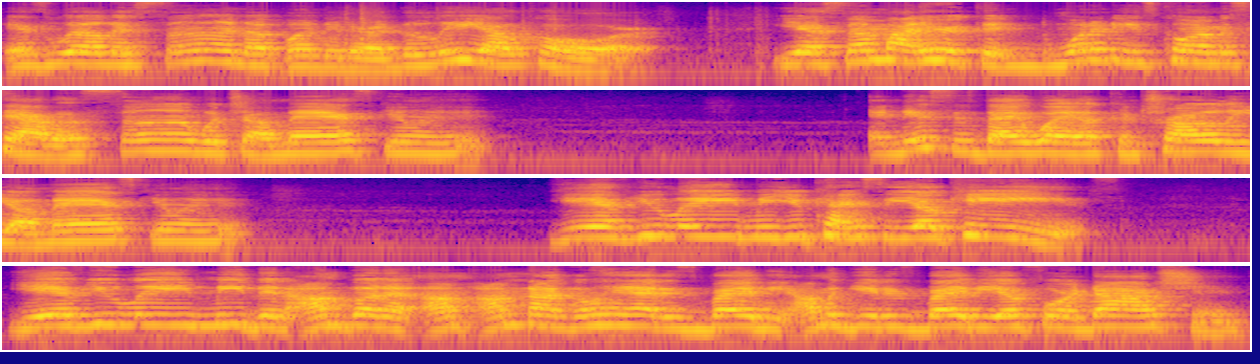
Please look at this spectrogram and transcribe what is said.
As well as Sun up under there. The Leo card. Yeah, somebody here could, one of these karmas have a son with your masculine. And this is their way of controlling your masculine. Yeah, if you leave me, you can't see your kids. Yeah, if you leave me, then I'm gonna, I'm, I'm not gonna have this baby. I'm gonna get this baby up for adoption.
